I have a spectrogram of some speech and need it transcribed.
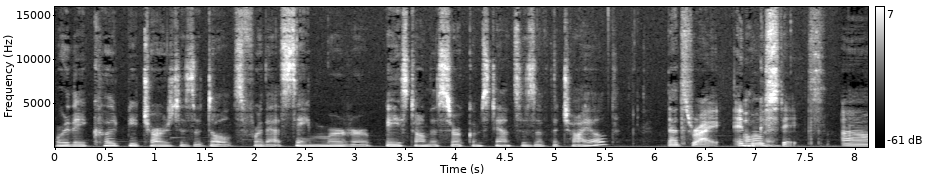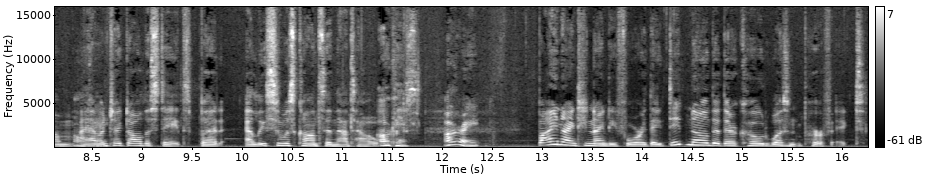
or they could be charged as adults for that same murder based on the circumstances of the child? That's right, in Okay. most states. Um, I haven't checked all the states, but at least in Wisconsin, that's how it works. Okay. All right. By 1994, they did know that their code wasn't perfect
